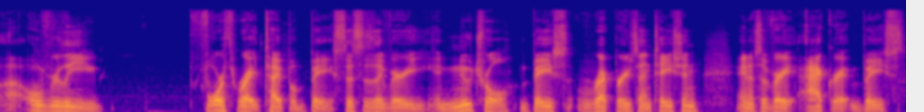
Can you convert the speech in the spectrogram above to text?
uh, overly forthright type of bass. This is a very neutral bass representation, and it's a very accurate bass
